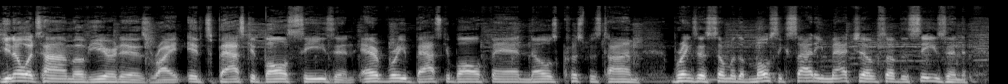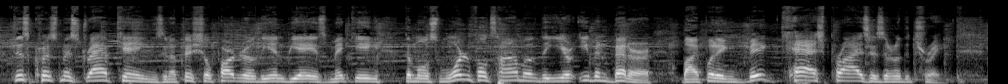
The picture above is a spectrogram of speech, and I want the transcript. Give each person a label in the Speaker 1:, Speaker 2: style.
Speaker 1: You know what time of year it is, right? It's basketball season. Every basketball fan knows Christmas time brings us some of the most exciting matchups of the season. This Christmas, DraftKings, an official partner of the NBA, is making the most wonderful time of the year even better by putting big cash prizes under the tree.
